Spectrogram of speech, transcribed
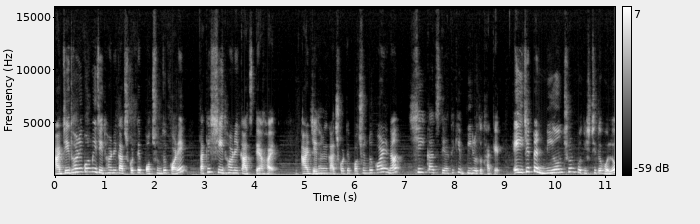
আর যে ধরনের কর্মী যে ধরনের কাজ করতে পছন্দ করে, তাকে সেই ধরনের কাজ দেওয়া হয়। আর যে ধরনের কাজ করতে পছন্দ করে না, সেই কাজ দেওয়া থেকে বিরত থাকে। এই যে একটা নিয়ন্ত্রণ প্রতিষ্ঠিত হলো,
